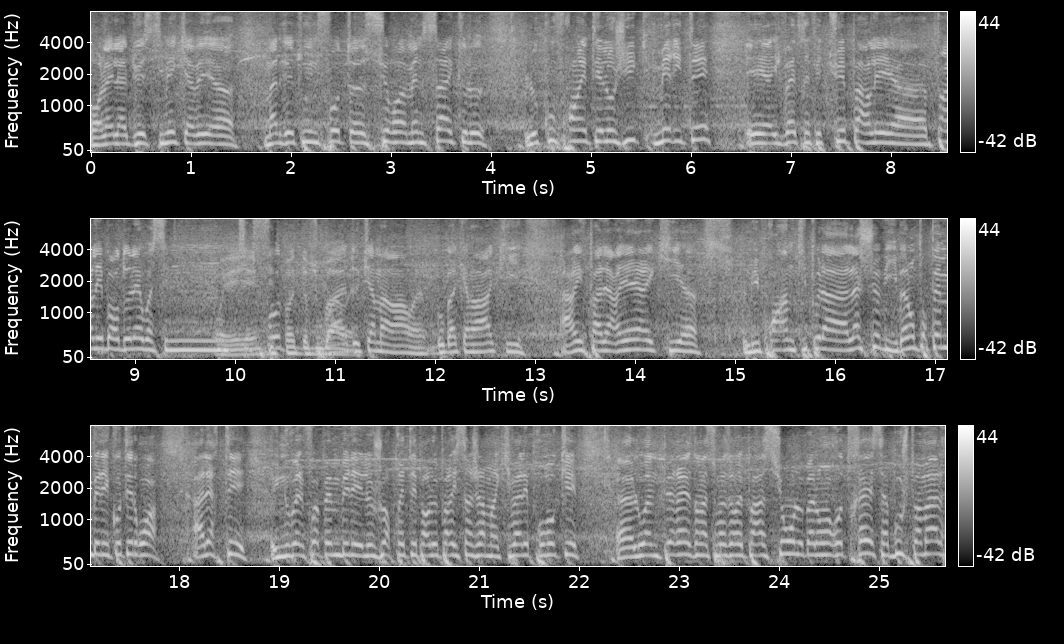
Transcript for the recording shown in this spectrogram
Bon là, il a dû estimer qu'il y avait euh, malgré tout une faute euh, sur Mensa et que le, le coup franc était logique, mérité, et il va être effectué par les euh, par les Bordelais. Ouais, c'est une Oui, petite une faute, faute de Bouba, ouais, ouais. de Camara. Bouba Camara qui arrive par derrière et qui lui prend un petit peu la, la cheville. Ballon pour Pembele côté droit, alerté une nouvelle fois Pembele, le joueur prêté par le Paris Saint-Germain qui va aller provoquer euh, Luan Pérez dans la surface de réparation. Le ballon en retrait, ça bouge pas mal.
